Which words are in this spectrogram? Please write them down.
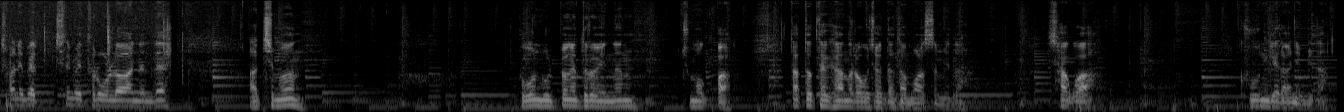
(1207m) 올라왔는데 아침은 부은 물병에 들어있는 주먹밥 따뜻하게 하느라고 저기다 담아왔습니다 사과 구운 계란입니다.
